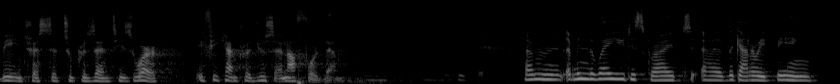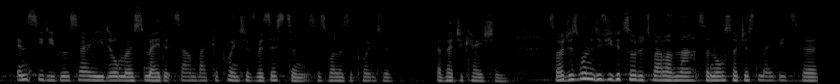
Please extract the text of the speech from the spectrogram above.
be interested to present his work if he can produce enough for them. Um, I mean, the way you described uh, the gallery being in Sidi Bou Said almost made it sound like a point of resistance as well as a point of, of education. So I just wondered if you could sort of dwell on that and also just maybe to,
